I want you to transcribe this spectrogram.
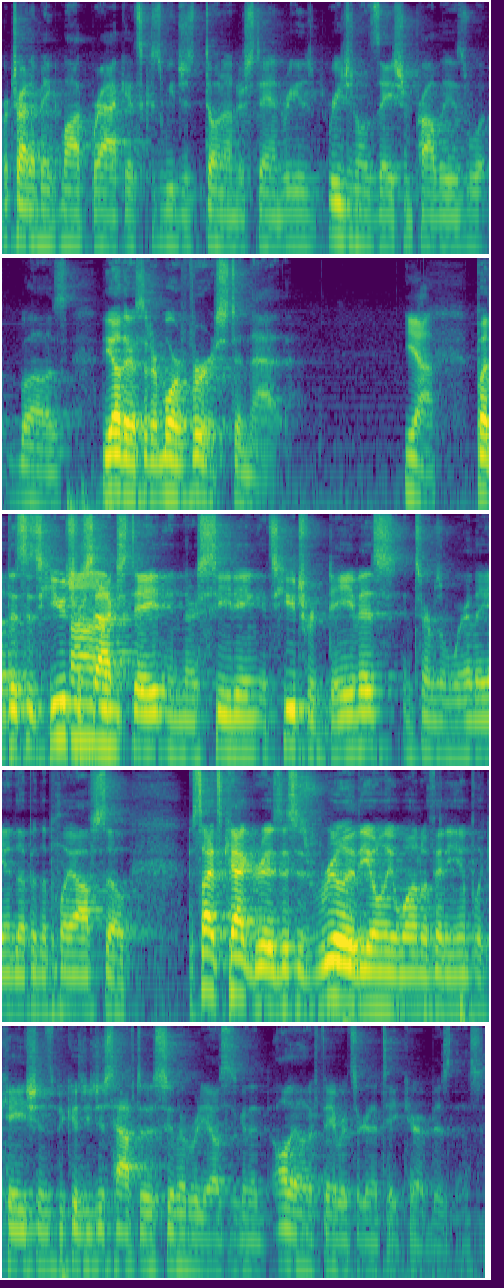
Or try to make mock brackets because we just don't understand re- regionalization probably as well as the others that are more versed in that. Yeah. But this is huge for Um, Sac State in their seeding. It's huge for Davis in terms of where they end up in the playoffs. So, besides Cat Grizz, this is really the only one with any implications because you just have to assume everybody else is going to, all the other favorites are going to take care of business.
